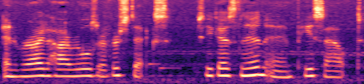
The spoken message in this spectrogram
and ride Hyrule's River Styx. See you guys then and peace out.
